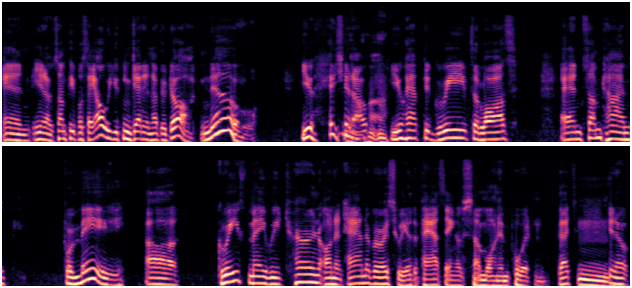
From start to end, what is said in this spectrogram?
And you know some people say oh you can get another dog. No. You you No, know uh-uh. you have to grieve the loss. And sometimes for me uh grief may return on an anniversary of the passing of someone important. That's, Mm, you know,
